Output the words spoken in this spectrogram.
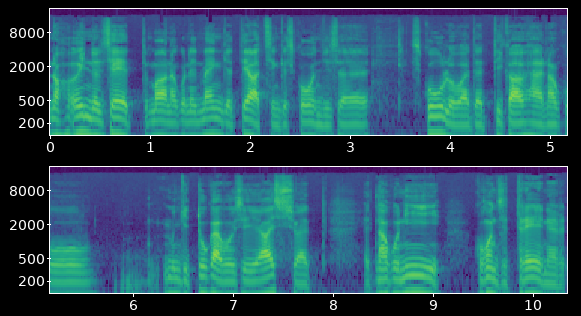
noh, õnn oli see, et ma nagu neid mängijaid teadsin, kes koondises kuuluvad, et igaühe nagu mingeid tugevusi ja asju, et, et nagunii koondise treener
